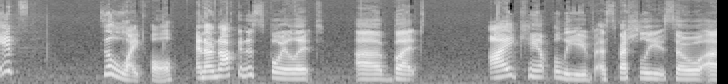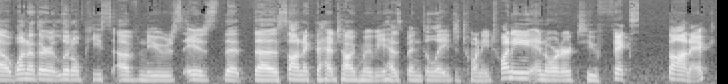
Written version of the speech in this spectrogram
it's delightful. And I'm not going to spoil it, uh, but I can't believe, especially so. Uh, one other little piece of news is that the Sonic the Hedgehog movie has been delayed to 2020 in order to fix Sonic,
